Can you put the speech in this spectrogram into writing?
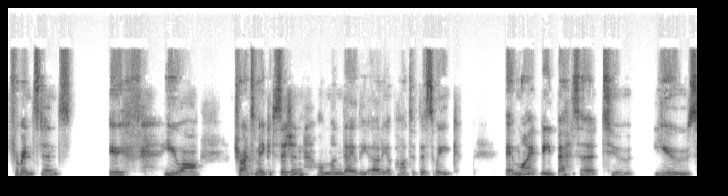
for instance, if you are trying to make a decision on Monday the earlier part of this week, it might be better to use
